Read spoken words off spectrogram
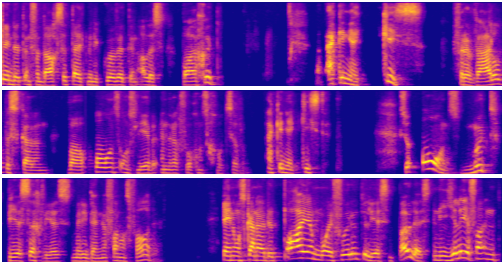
ken dit in vandag se tyd met die COVID en alles baie goed. Maar ek en jy kies vir 'n wêreldbeskouing waar ons ons lewe inrig volgens God se wil. Ek en jy kies dit. So ons moet besig wees met die dinge van ons Vader. En ons kan nou dit baie mooi vorentoe lees in Paulus. In die hele van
